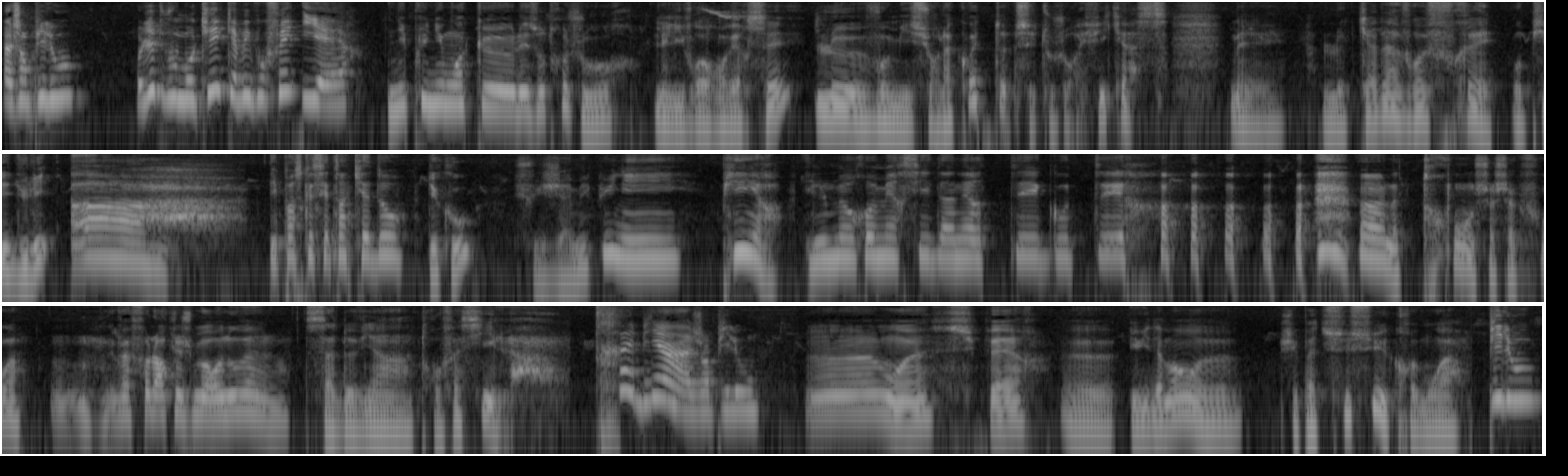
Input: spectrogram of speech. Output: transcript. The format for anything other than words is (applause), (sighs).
Agent Pilou, au lieu de vous moquer, qu'avez-vous fait hier Ni plus ni moins que les autres jours. Les livres renversés, le vomi sur la couette, c'est toujours efficace. Mais le cadavre frais au pied du lit, ah Il pense que c'est un cadeau. Du coup, je suis jamais puni. Pire, il me remercie d'un air dégoûté. (laughs) ah, la tronche à chaque fois. Il va falloir que je me renouvelle. Ça devient trop facile. Très bien, agent Pilou. Euh, ouais, super. Euh, évidemment, euh, j'ai pas de sucre, moi. Pilou,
